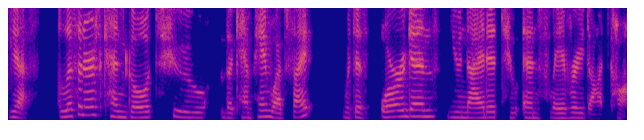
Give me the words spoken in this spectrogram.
Yes. Listeners can go to the campaign website, which is Oregon's United to End Slavery.com.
